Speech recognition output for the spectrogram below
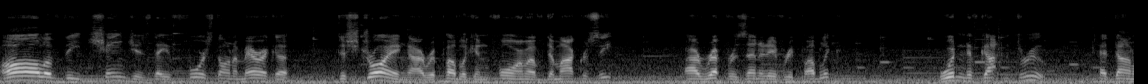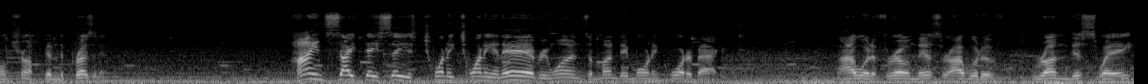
all of the changes they've forced on America, destroying our Republican form of democracy, our representative republic, wouldn't have gotten through had Donald Trump been the president. Hindsight, they say, is 2020, and everyone's a Monday morning quarterback. I would have thrown this, or I would have run this way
